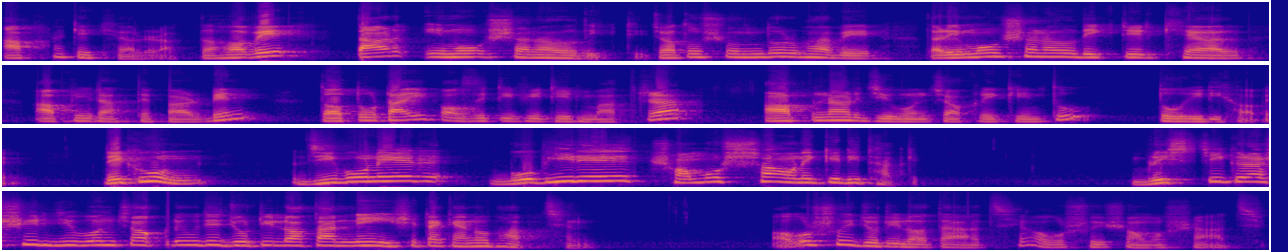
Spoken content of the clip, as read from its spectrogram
আপনাকে খেয়াল রাখতে হবে তার ইমোশনাল দিকটি। যত সুন্দরভাবে তার ইমোশনাল দিকটির খেয়াল আপনি রাখতে পারবেন, ততটাই পজিটিভিটির মাত্রা আপনার জীবনচক্রে কিন্তু তৈরি হবে। দেখুন, জীবনের গভীরে সমস্যা অনেকেরই থাকে। বৃশ্চিক রাশির জীবনচক্রেও যে জটিলতা নেই, সেটা কেন ভাবছেন? অবশ্যই জটিলতা আছে, অবশ্যই সমস্যা আছে।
